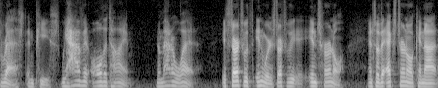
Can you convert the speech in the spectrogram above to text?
rest and peace. We have it all the time, no matter what. It starts with inward, it starts with internal. And so the external cannot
